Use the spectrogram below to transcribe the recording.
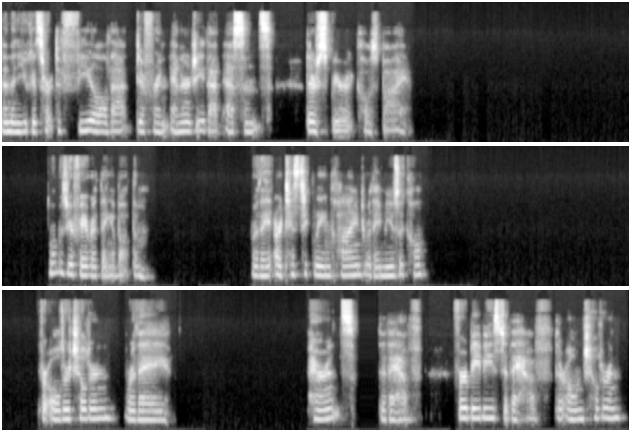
And then you could start to feel that different energy, that essence, their spirit close by. What was your favorite thing about them? Were they artistically inclined? Were they musical? For older children, were they parents? Did they have fur babies? Did they have their own children?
